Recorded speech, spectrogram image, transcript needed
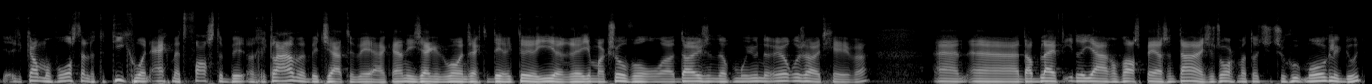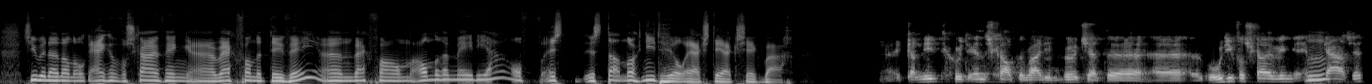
Ik kan me voorstellen dat die gewoon echt met vaste reclamebudgetten werken. En die zeggen gewoon, zegt de directeur, hier, uh, je mag zoveel uh, duizenden of miljoenen euro's uitgeven. En dat blijft ieder jaar een vast percentage. Zorg maar dat je het zo goed mogelijk doet. Zien we daar dan ook echt een verschuiving weg van de tv en weg van andere media? Of is, is dat nog niet heel erg sterk zichtbaar? Ik kan niet goed inschatten waar die budgetten, uh, hoe die verschuiving in mhm. elkaar zit.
